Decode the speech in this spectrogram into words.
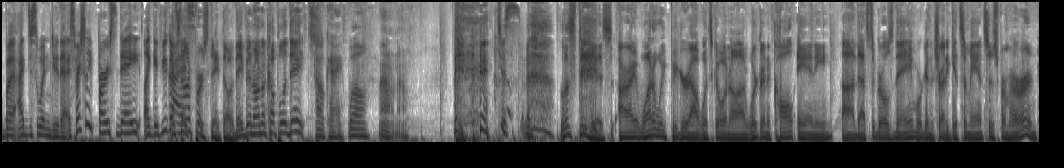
But I just wouldn't do that, especially first date. Like, if you guys, It's not first date though. They've been on a couple of dates. okay, well, I don't know. just Let's do this. All right. Why don't we figure out what's going on? We're going to call Annie. Uh, that's the girl's name. We're going to try to get some answers from her and,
